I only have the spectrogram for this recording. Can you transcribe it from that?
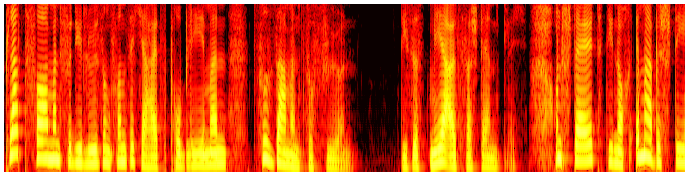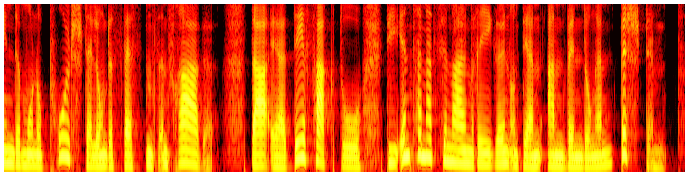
Plattformen für die Lösung von Sicherheitsproblemen zusammenzuführen. Dies ist mehr als verständlich und stellt die noch immer bestehende Monopolstellung des Westens in Frage, da er de facto die internationalen Regeln und deren Anwendungen bestimmt.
